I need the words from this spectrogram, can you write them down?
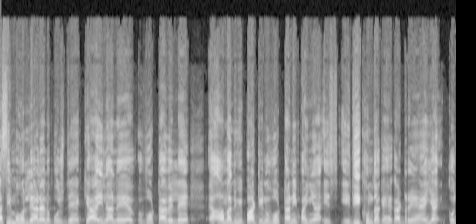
ਅਸੀਂ ਮੁਹੱਲੇ ਵਾਲਿਆਂ ਨੂੰ ਪੁੱਛਦੇ ਹਾਂ, ਕਿਆ ਇਹਨਾਂ ਨੇ ਵੋਟਾਂ ਵੇਲੇ ਆਮ ਆਦਮੀ ਪਾਰਟੀ ਨੂੰ ਵੋਟਾਂ ਨਹੀਂ ਪਾਈਆਂ? ਇਸ ਇਹਦੀ ਖੁੰਦਕ ਇਹ ਕੱਢ ਰਹੇ ਹੈ ਜਾਂ ਕੁਝ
